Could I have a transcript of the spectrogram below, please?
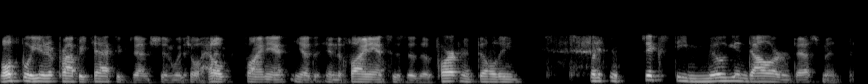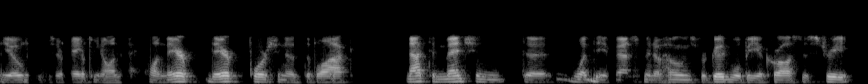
multiple unit property tax exemption, which will help finance, you know, in the finances of the apartment building. But it's a sixty million dollar investment the Oaks are making on, on their, their portion of the block. Not to mention the, what the investment of Homes for Good will be across the street.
